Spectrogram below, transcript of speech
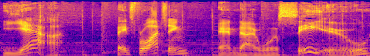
yeah, thanks for watching, and I will see you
